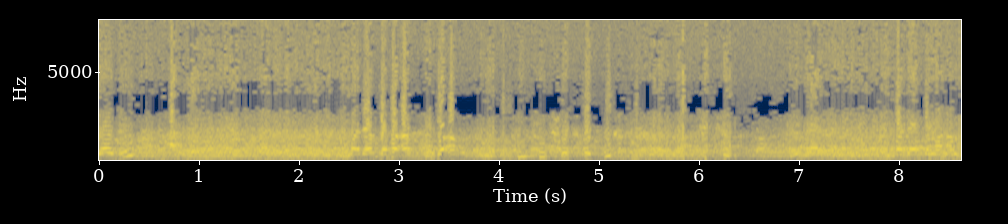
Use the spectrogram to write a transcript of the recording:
léegi ma def dafa am ci ba am ma def dafa am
